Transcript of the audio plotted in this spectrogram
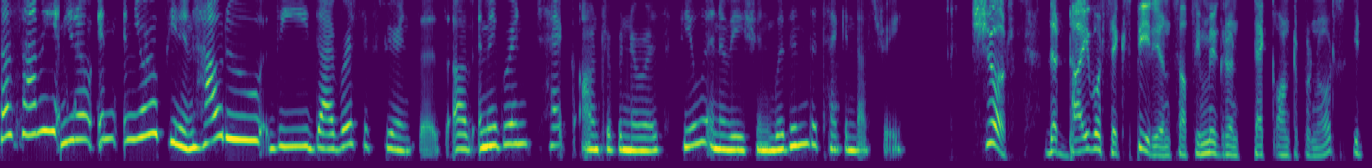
now, Sammy, you know, in, in your opinion, how do the diverse experiences of immigrant tech entrepreneurs fuel innovation within the tech industry? Sure. The diverse experience of immigrant tech entrepreneurs, it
